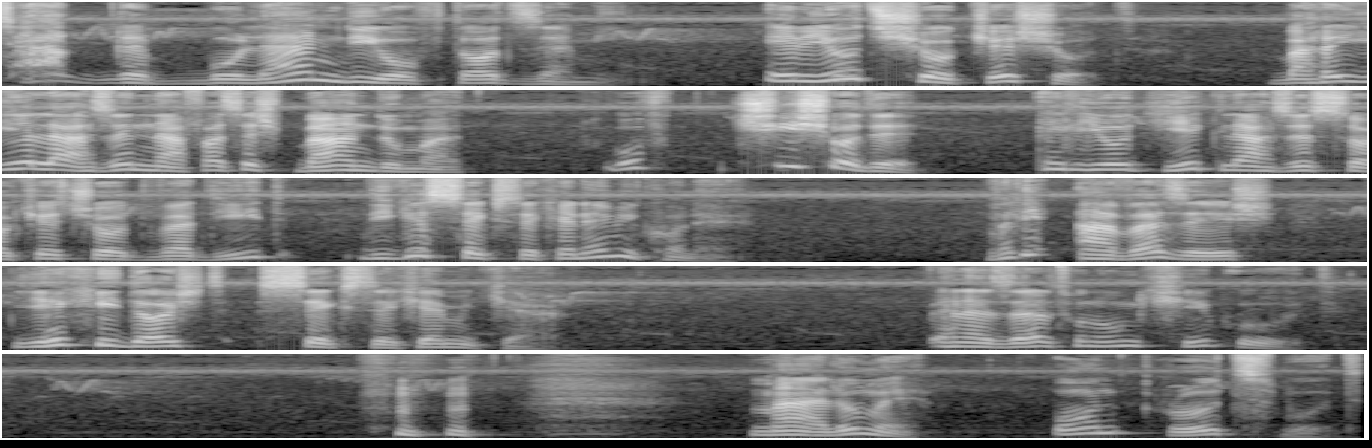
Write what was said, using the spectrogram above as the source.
تق بلندی افتاد زمین. الیوت شوکه شد. برای یه لحظه نفسش بند اومد. گفت چی شده؟ الیوت یک لحظه ساکت شد و دید دیگه سکسکه نمی‌کنه. ولی عوضش یکی داشت سکسکه می‌کرد. به نظرتون اون کی بود؟ معلومه اون روتس بود.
